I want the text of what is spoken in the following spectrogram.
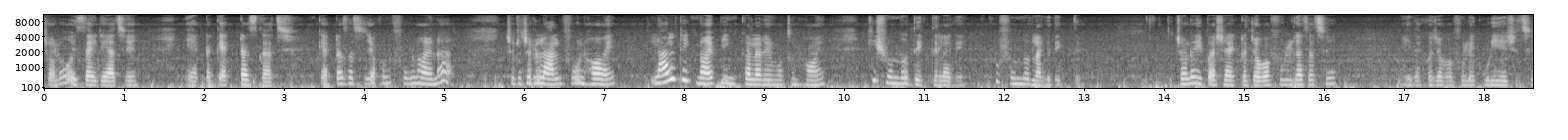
চলো ওই সাইডে আছে এই একটা ক্যাকটাস গাছ। ক্যাকটাস গাছে যখন ফুল হয় না, ছোট ছোট লাল ফুল হয়, লাল ঠিক নয়, পিঙ্ক কালারের মতন হয়। কি সুন্দর দেখতে লাগে, খুব সুন্দর লাগে দেখতে। তো চলো এই পাশে একটা জবা ফুল গাছ আছে। এই দেখো জবা ফুলে কুড়িয়ে এসেছে।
